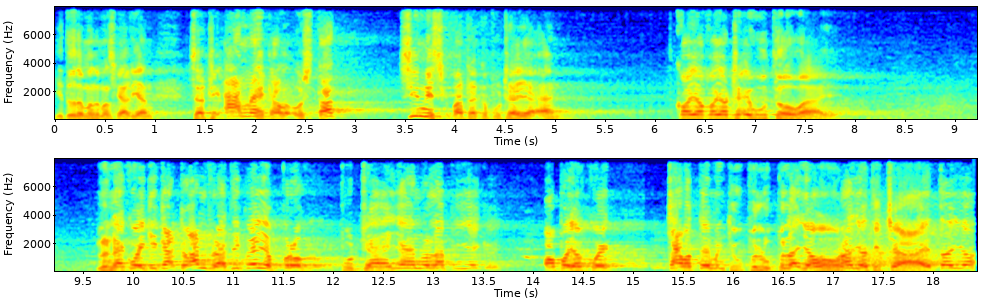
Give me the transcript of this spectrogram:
Itu teman-teman sekalian. Jadi aneh kalau ustadz sinis kepada kebudayaan. Koyo-koyo dhek wudo wae. Lho nek kowe iki berarti kowe ya pro budaya lho piye. Apa ya kowe cawete mung diubel-ubel ya ora ya dijahit to ya.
